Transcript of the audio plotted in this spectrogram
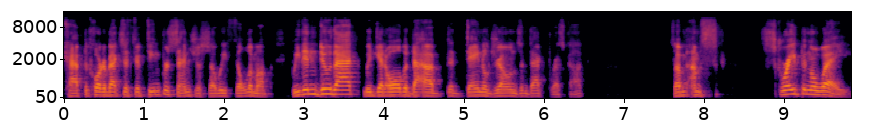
Cap the quarterbacks at 15% just so we fill them up. If we didn't do that, we'd get all the, uh, the Daniel Jones and Dak Prescott. So I'm, I'm scraping away.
